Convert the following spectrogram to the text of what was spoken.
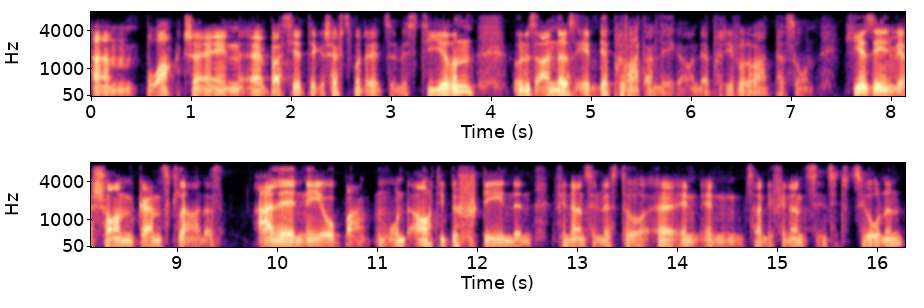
ähm, Blockchain-basierte Geschäftsmodelle zu investieren und das andere ist eben der Privatanleger und der Privatperson. Hier sehen wir schon ganz klar, dass alle Neobanken und auch die bestehenden Finanzinvestoren, äh, in, in, sagen die Finanzinstitutionen,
